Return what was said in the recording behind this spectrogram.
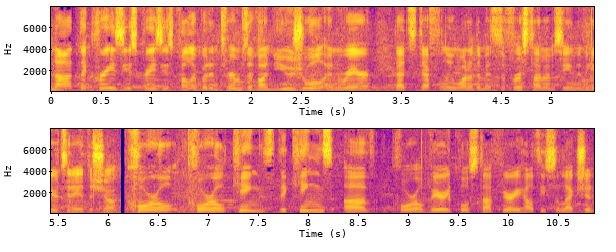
Not the craziest, craziest color, but in terms of unusual and rare, that's definitely one of them. It's the first time I'm seeing them here today at the show. Coral, Coral Kings, the kings of coral. Very cool stuff. Very healthy selection.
